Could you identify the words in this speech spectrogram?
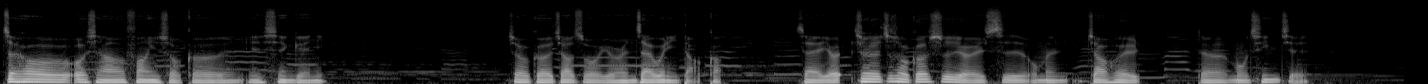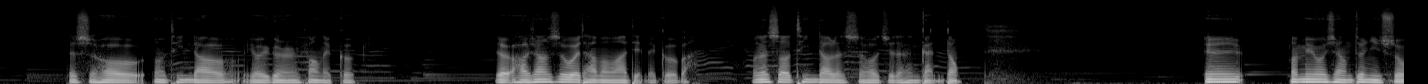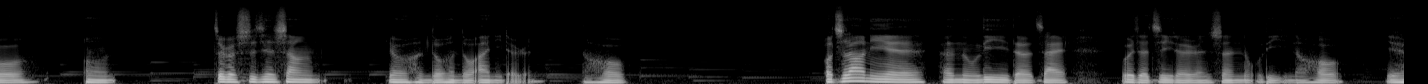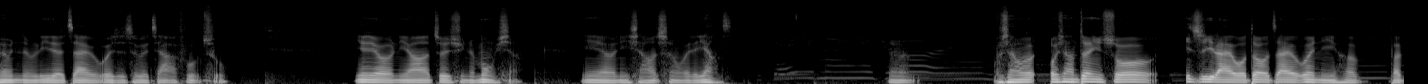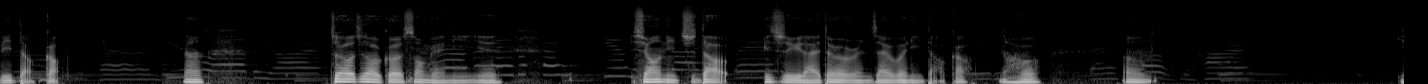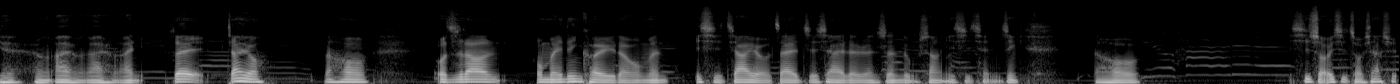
最后，我想要放一首歌，也献给你。这首歌叫做《有人在为你祷告》。在有这这首歌是有一次我们教会的母亲节的时候，我听到有一个人放的歌，有好像是为他妈妈点的歌吧。我那时候听到的时候觉得很感动，因为。妈咪，我想对你说，嗯，这个世界上有很多很多爱你的人，然后我知道你也很努力的在为着自己的人生努力，然后也很努力的在为着这个家付出。你也有你要追寻的梦想，你也有你想要成为的样子。嗯，我想我我想对你说，一直以来我都有在为你和爸比祷告。那最后这首歌送给你，也希望你知道，一直以来都有人在为你祷告，然后，嗯，也很爱很爱很爱你，所以加油！然后我知道。我们一定可以的，我们一起加油，在接下来的人生路上一起前进，然后携手一起走下去。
